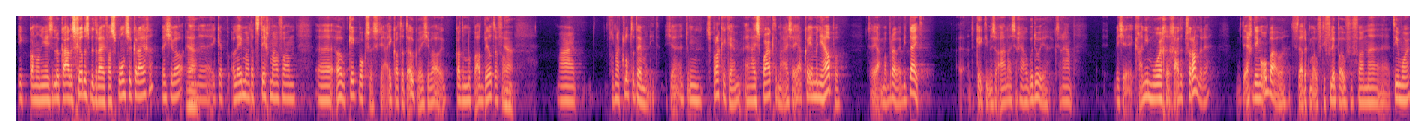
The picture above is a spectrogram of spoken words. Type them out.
Ik kan nog niet eens een lokale schildersbedrijf als sponsor krijgen, weet je wel. Ja. En eh, ik heb alleen maar dat stigma van, eh, oh, kickboxers. Ja, ik had dat ook, weet je wel. Ik had een bepaald beeld daarvan. ja, Maar volgens mij klopt dat helemaal niet. Weet je? En toen sprak ik hem en hij sparkte me. Hij zei, ja, kan je me niet helpen? Ik zei, ja, maar bro, heb je tijd? Toen keek hij me zo aan. Hij zegt, ja, hoe bedoel je? Ik zeg, ja, weet je, ik ga niet morgen, gaat het veranderen. We moeten echt dingen opbouwen. Toen vertelde ik hem over die flip over van eh, Timor.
